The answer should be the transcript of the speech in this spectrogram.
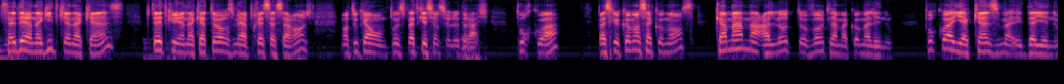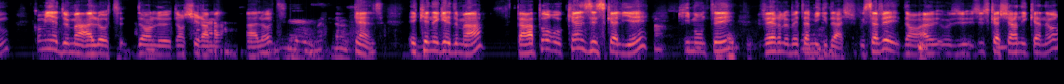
C'est-à-dire, Nagid qu'il y en a 15. Peut-être qu'il y en a 14, mais après, ça s'arrange. Mais en tout cas, on ne pose pas de questions sur le drash. Pourquoi? Parce que comment ça commence? Kama ma'alot tovot la makom alenu. Pourquoi il y a 15 dayenu? Combien il y a de ma'alot dans, le, dans Shira ma'alot? 15. Et keneged ma, par rapport aux 15 escaliers qui montaient vers le Beth Amikdash. Vous savez, jusqu'à Charnikanor,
